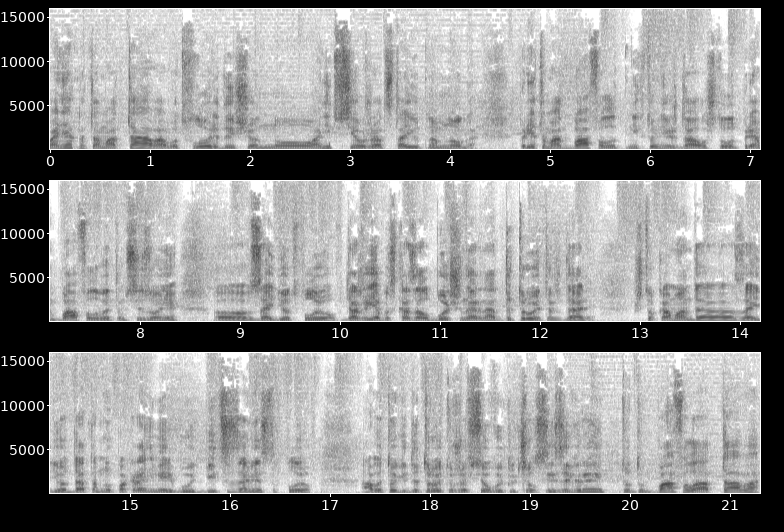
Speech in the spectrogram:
понятно, там Оттава, вот Флорида еще, но они все уже отстают намного. При этом от Баффало никто не ждал, что вот прям Баффало в этом сезоне э, зайдет в плей-офф. Даже, я бы сказал, больше, наверное, от Детройта ждали, что команда э, зайдет, да, там, ну, по крайней мере, будет биться за место в плей-офф. А в итоге Детройт уже все выключился из игры. Тут Баффало, Оттава,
